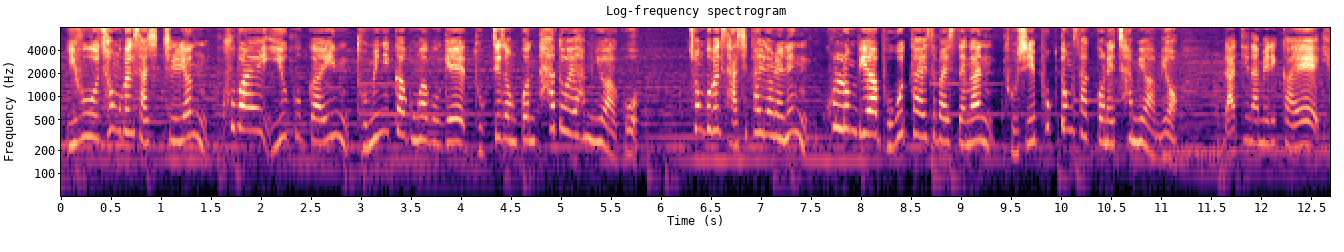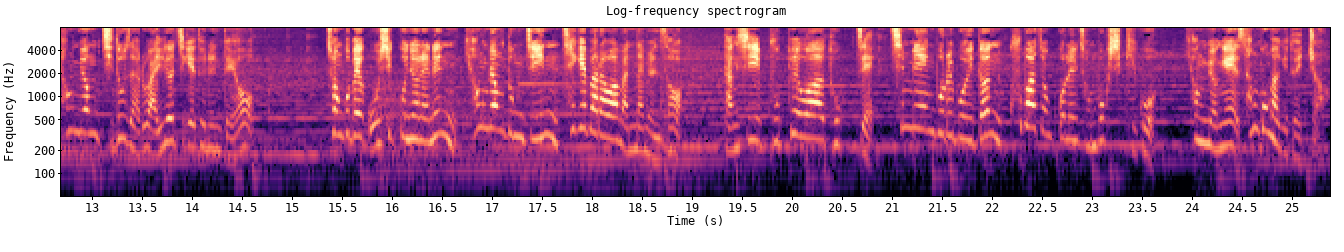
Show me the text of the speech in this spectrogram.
이후 1947년 쿠바의 이웃 국가인 도미니카 공화국의 독재 정권 타도에 합류하고 1948년에는 콜롬비아 보고타에서 발생한 도시 폭동 사건에 참여하며 라틴 아메리카의 혁명 지도자로 알려지게 되는데요. 1959년에는 혁명 동지인 체게바라와 만나면서 당시 부패와 독재, 친미 행보를 보이던 쿠바 정권을 전복시키고 혁명에 성공하게 됐죠.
